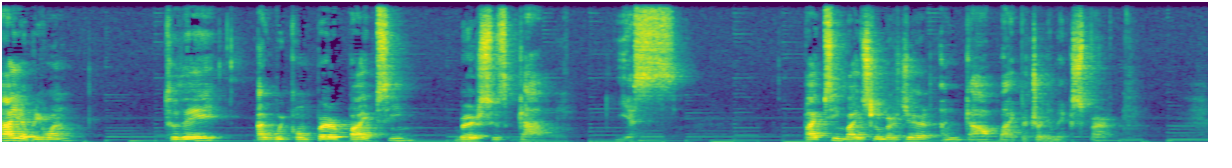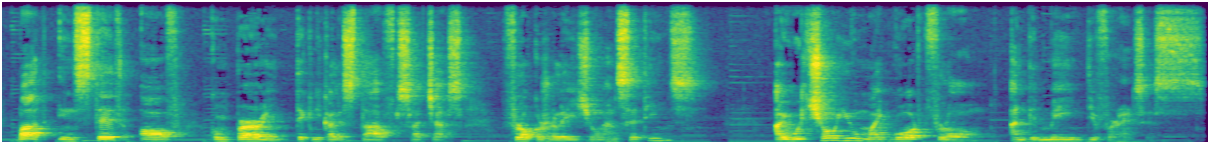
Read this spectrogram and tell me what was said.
Hi everyone. Today I will compare PipeSim versus GAP. Yes. PipeSim by Schlumberger and GAP by Petroleum Expert. But instead of comparing technical stuff such as flow correlation and settings, I will show you my workflow and the main differences.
